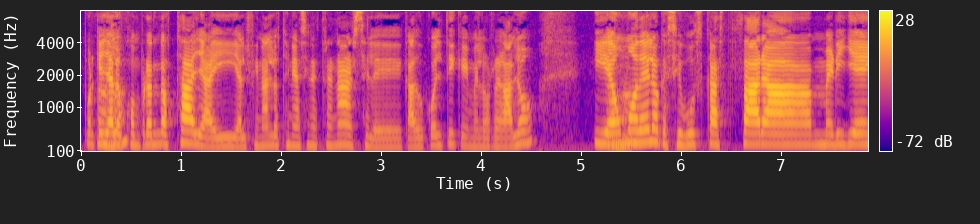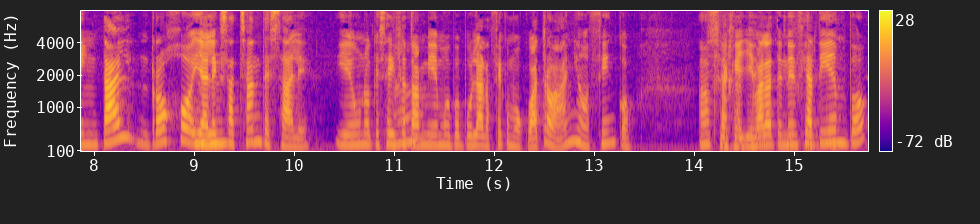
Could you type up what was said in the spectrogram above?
porque ella los compró en dos tallas y al final los tenía sin estrenar, se le caducó el ticket y me los regaló. Y es un modelo que si buscas Zara, Mary Jane, tal, rojo y. Alexa Chan te sale. Y es uno que se hizo Ah. también muy popular hace como cuatro años o cinco. Ah, o sea, que lleva la tendencia a tiempo.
